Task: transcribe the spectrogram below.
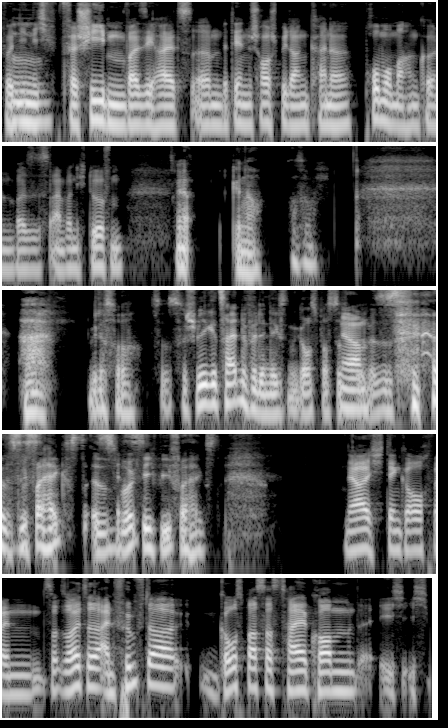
würden ihn Mhm. nicht verschieben, weil sie halt ähm, mit den Schauspielern keine Promo machen können, weil sie es einfach nicht dürfen. Genau. Also, ah, wieder so, so, so schwierige Zeiten für den nächsten Ghostbusters. Ja. Es ist, es ist verhext. Es ist wirklich wie verhext. Ja, ich denke auch, wenn so, sollte ein fünfter Ghostbusters-Teil kommen, ich, ich,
